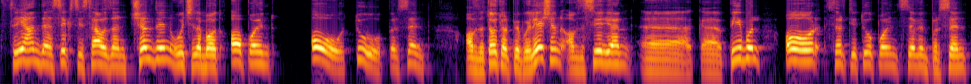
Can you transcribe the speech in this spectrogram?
360,000 children, which is about 0.02% of the total population of the Syrian uh, uh, people, or 32.7%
